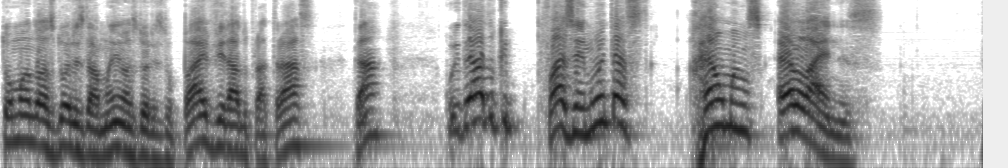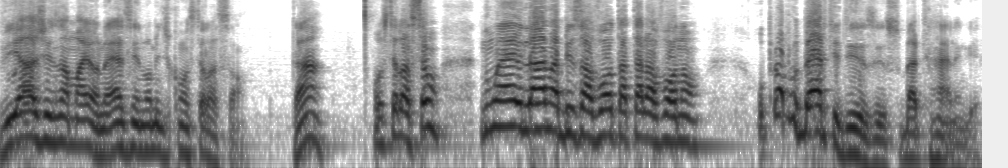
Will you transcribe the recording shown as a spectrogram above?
tomando as dores da mãe ou as dores do pai, virado para trás, tá? Cuidado que fazem muitas Hellman's Airlines, viagens na maionese em nome de constelação, tá? Constelação não é ir lá na bisavó, tataravó, não. O próprio Bert diz isso, Bert Hellinger.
